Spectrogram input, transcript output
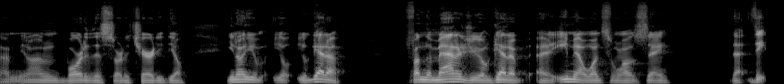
um, you know, I'm on board of this sort of charity deal. You know, you you'll you'll get a from the manager. You'll get a, a email once in a while saying that the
